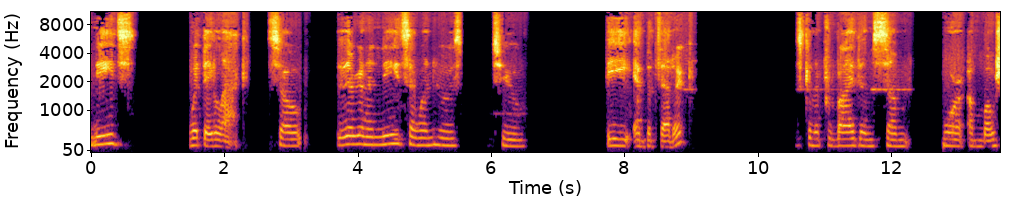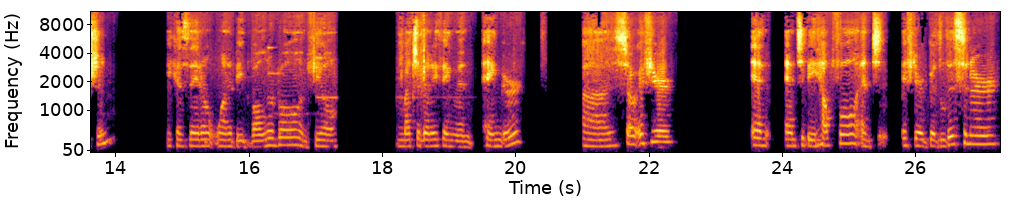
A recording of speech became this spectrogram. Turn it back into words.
needs what they lack. So they're going to need someone who's to be empathetic. It's going to provide them some more emotion because they don't want to be vulnerable and feel much of anything than anger. Uh, so if you're and and to be helpful and to, if you're a good listener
